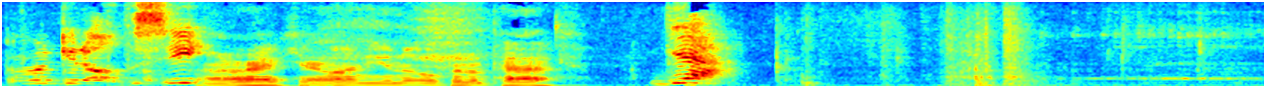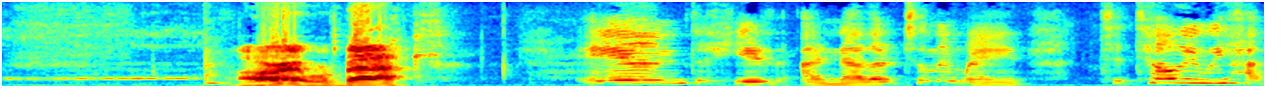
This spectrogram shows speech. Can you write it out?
gonna get all the seat. Alright, Caroline, you gonna open a pack? Yeah. Alright, we're back. And here's another Chilling Reign. To tell you, we had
